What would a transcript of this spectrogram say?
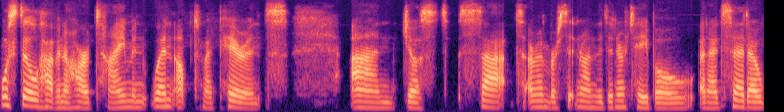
was still having a hard time and went up to my parents and just sat. I remember sitting around the dinner table and I'd said, I,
